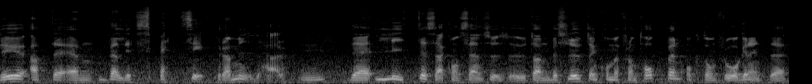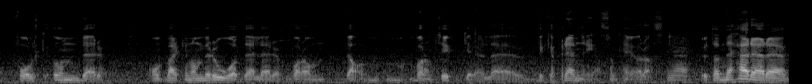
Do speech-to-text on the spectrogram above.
det är ju att det är en väldigt spetsig pyramid här. Mm. Det är lite så här konsensus, utan besluten kommer från toppen och de frågar inte folk under om, varken om råd eller vad de, ja, vad de tycker eller vilka förändringar som kan göras. Nej. Utan det här är det,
